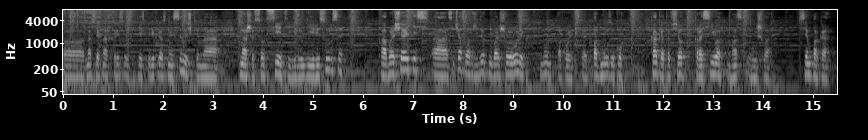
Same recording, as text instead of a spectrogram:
э, на всех наших ресурсах есть перекрестные ссылочки на наши соцсети и другие ресурсы. Обращайтесь. А сейчас вас ждет небольшой ролик, ну, такой, сказать, под музыку, как это все красиво у нас вышло. Всем пока!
